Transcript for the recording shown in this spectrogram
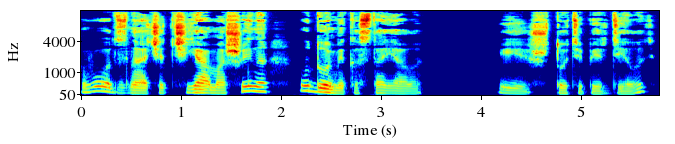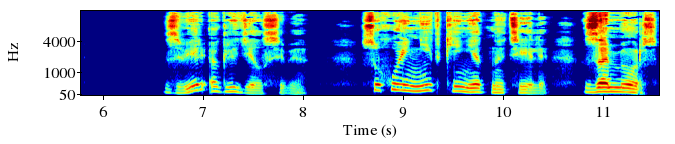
Вот, значит, чья машина у домика стояла. И что теперь делать? Зверь оглядел себя. Сухой нитки нет на теле. Замерз,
